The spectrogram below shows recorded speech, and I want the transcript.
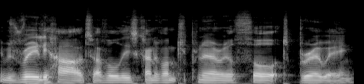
it was really hard to have all these kind of entrepreneurial thoughts brewing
